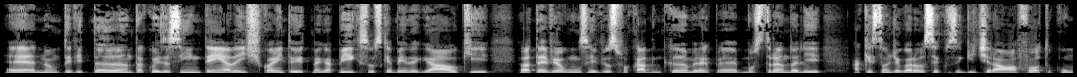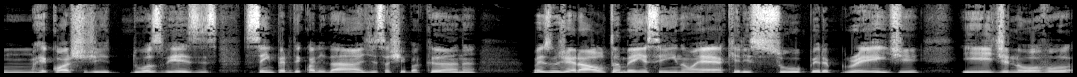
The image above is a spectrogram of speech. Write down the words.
é, não teve tanta coisa assim. Tem a lente de 48 megapixels, que é bem legal, que eu até vi alguns reviews focados em câmera, é, mostrando ali a questão de agora você conseguir tirar uma foto com um recorte de duas vezes sem perder qualidade, isso achei bacana. Mas no geral também, assim, não é aquele super upgrade. E, de novo,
